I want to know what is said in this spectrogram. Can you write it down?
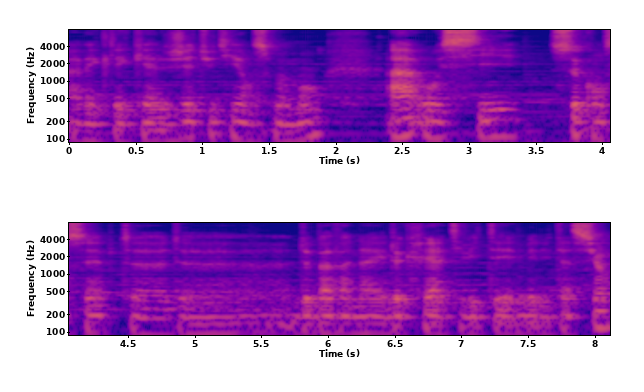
avec lesquelles j'étudie en ce moment a aussi ce concept de, de bhavana et de créativité et de méditation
